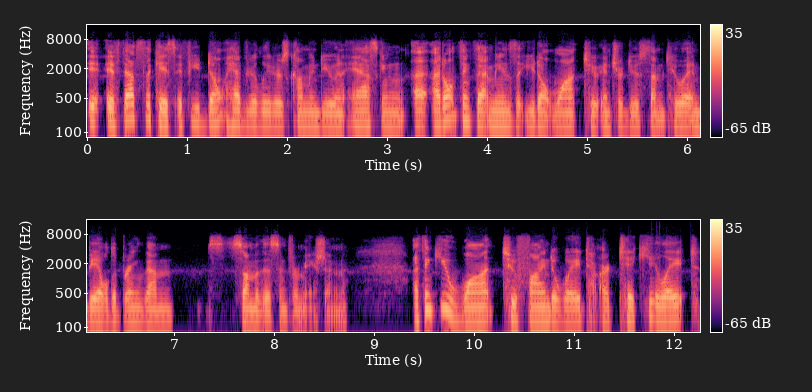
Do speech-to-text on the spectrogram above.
if that's the case, if you don't have your leaders coming to you and asking, I don't think that means that you don't want to introduce them to it and be able to bring them some of this information. I think you want to find a way to articulate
